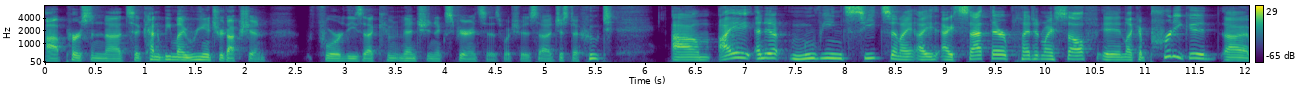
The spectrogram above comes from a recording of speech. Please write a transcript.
uh, person uh, to kind of be my reintroduction for these uh, convention experiences, which uh, just a hoot. Um, I ended up moving seats and I, I, I sat there, planted myself in like a pretty good uh,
